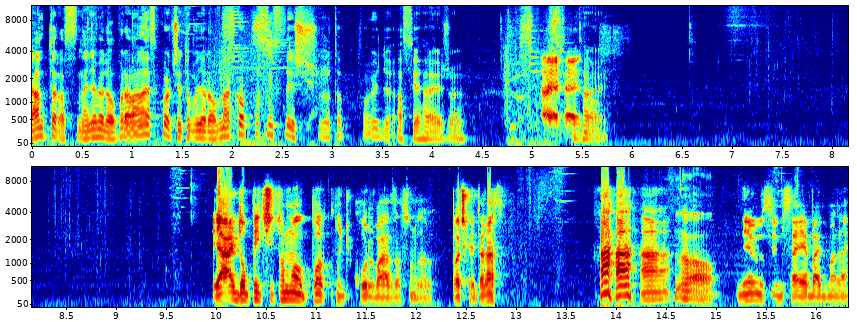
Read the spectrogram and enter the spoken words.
Kam teraz? Nejdeme doprava najskôr? Či to bude rovnako, myslíš, že to pôjde? Asi hej, že? Hej, hej, no. Hej. Ja aj do piči to mohol portnúť, kurva, zase som zabudol. Počkaj, teraz? No, Nemusím sa jebať, more.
